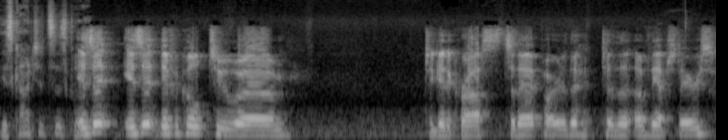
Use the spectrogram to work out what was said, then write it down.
His conscience is clear. is it is it difficult to um to get across to that part of the to the of the upstairs?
